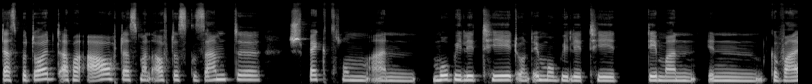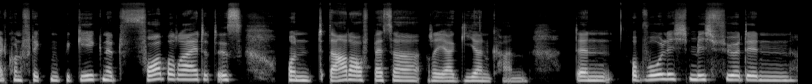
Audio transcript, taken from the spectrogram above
Das bedeutet aber auch, dass man auf das gesamte Spektrum an Mobilität und Immobilität dem man in Gewaltkonflikten begegnet, vorbereitet ist und darauf besser reagieren kann. Denn obwohl ich mich für den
